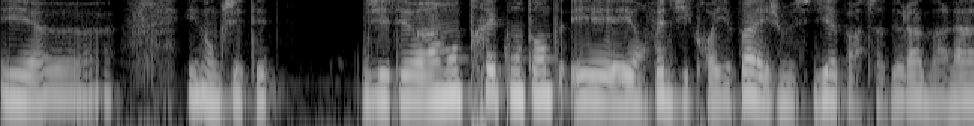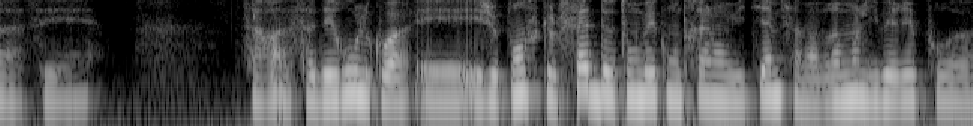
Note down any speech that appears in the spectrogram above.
Et, euh, et donc j'étais j'étais vraiment très contente. Et, en fait j'y croyais pas. Et je me suis dit à partir de là ben là c'est ça, ça déroule quoi. Et, je pense que le fait de tomber contre elle en huitième ça m'a vraiment libérée pour euh,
